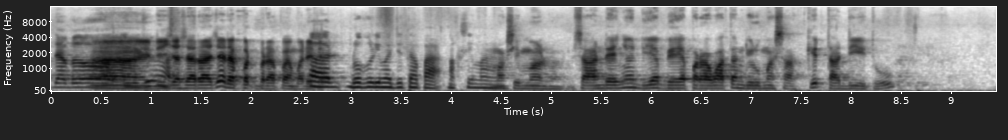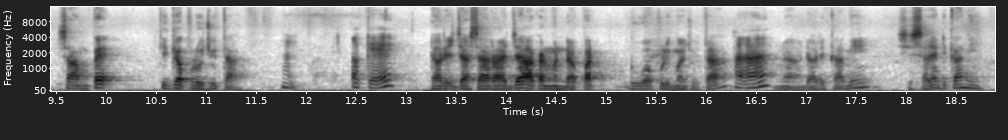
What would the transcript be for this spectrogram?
double nah ini di jasa raja dapat berapa Mbak Dede? Eh, 25 juta Pak maksimal. Maksimal. Seandainya dia biaya perawatan di rumah sakit tadi itu sampai 30 juta. Hmm. Oke. Dari jasa raja akan mendapat 25 juta. Heeh. Nah, dari kami sisanya di kami.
